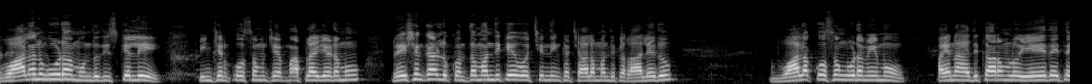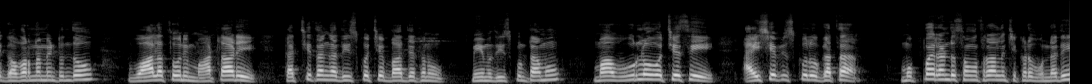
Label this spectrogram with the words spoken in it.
వాళ్ళను కూడా ముందు తీసుకెళ్ళి పింఛన్ కోసం చే- అప్లై చేయడము. రేషన్ కార్డులు కొంతమందికే వచ్చింది ఇంకా చాలామందికి రాలేదు. వాళ్ళ కోసం కూడా మేము పైన అధికారంలో ఏదైతే గవర్నమెంట్ ఉందో వాళ్ళతోని మాట్లాడి ఖచ్చితంగా తీసుకొచ్చే బాధ్యతను మేము తీసుకుంటాము. మా ఊర్లో వచ్చేసి ఐసీఎఫ్ స్కూల్ గత ముప్పై రెండు సంవత్సరాల నుంచి ఇక్కడ ఉన్నది.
